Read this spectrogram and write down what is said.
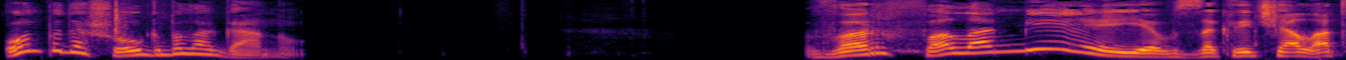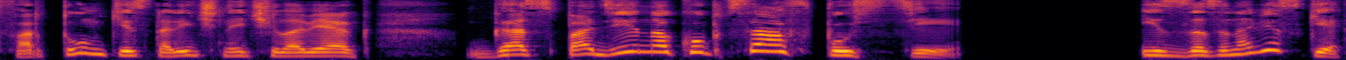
Он подошел к балагану. «Варфоломеев!» — закричал от фортунки столичный человек. «Господина купца впусти!» Из-за занавески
